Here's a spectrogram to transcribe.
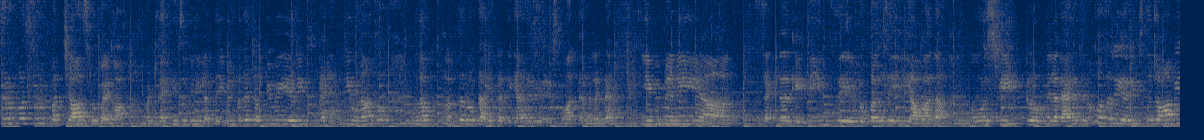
सिर्फ़ और सिर्फ़ पचास रुपए का। बट कहीं से भी नहीं लगता। इवन पता है, जब भी मैं इयर पहनती हूँ ना तो मतलब अक्सर लोग तारीफ़ करते हैं क्या तेरे इयर बहुत प्यारा लग रहा है। ये भी मैंने सेक्टर 18 से लोकल से ही लिया हुआ था। तो स्ट्रीट में लगाए रहते ना बहुत सारे इयर तो जहाँ भी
